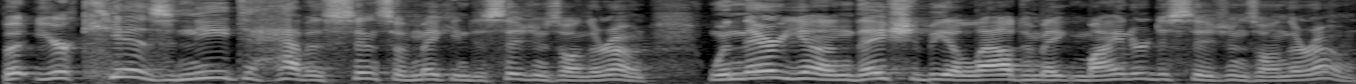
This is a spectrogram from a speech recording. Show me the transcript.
But your kids need to have a sense of making decisions on their own. When they're young, they should be allowed to make minor decisions on their own.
